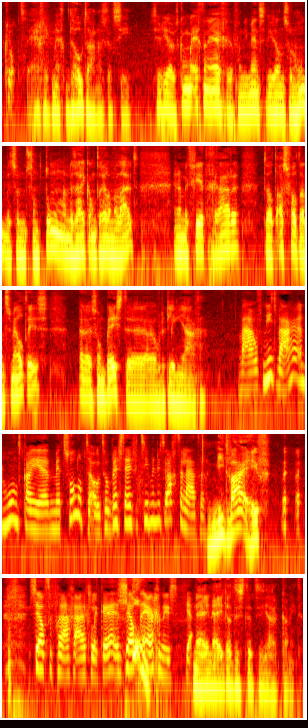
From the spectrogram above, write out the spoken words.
Klopt. Daar erger ik me echt dood aan als ik dat zie. Serieus, kan ik me echt aan ergeren van die mensen die dan zo'n hond met zo'n zo'n tong aan de zijkant er helemaal uit. En dan met 40 graden, terwijl het asfalt aan het smelten is, zo'n beest over de kling jagen. Waar of niet waar? Een hond kan je met zon op de auto best even 10 minuten achterlaten. Niet waar, Eve? Zelfde vraag eigenlijk, hè? En zelfde ergernis. Ja. Nee, nee, dat is, dat is, ja, dat kan niet.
